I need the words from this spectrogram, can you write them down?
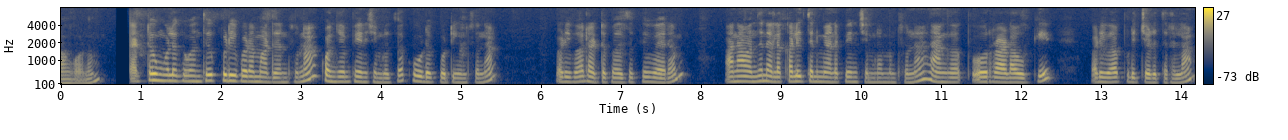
வாங்கணும். நட்டு உங்களுக்கு வந்து பிடிபட மாட்டேன்னு சொன்னால் கொஞ்சம் பேனிச்சம்பழத்தை கூட போட்டிங்கன்னு சொன்னால் வடிவாக லட்டு பதத்துக்கு வரும். ஆனால் வந்து நல்ல களித்தன்மையான பேனிச்சம்பழம்னு சொன்னால் நாங்கள் போடுற அளவுக்கு வடிவாக பிடிச்சி எடுத்துடலாம்.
